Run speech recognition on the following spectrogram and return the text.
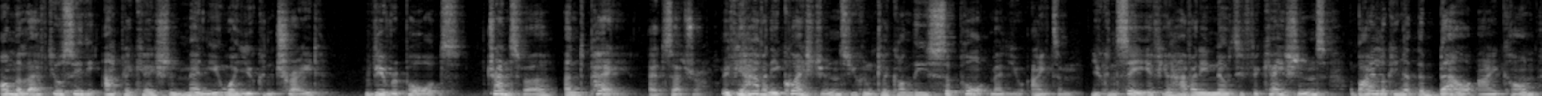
On the left, you'll see the application menu where you can trade, view reports, transfer, and pay, etc. If you have any questions, you can click on the support menu item. You can see if you have any notifications by looking at the bell icon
